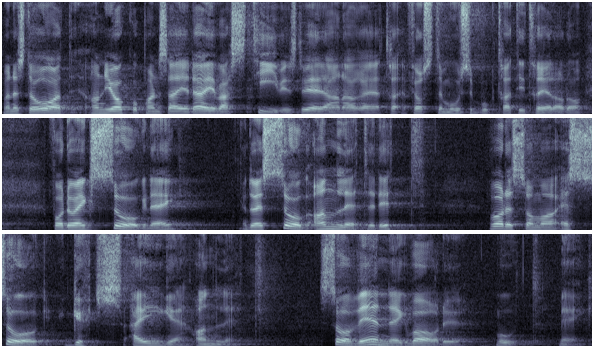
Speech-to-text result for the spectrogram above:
Men det står òg at han Jakob han sier det i vers 10, hvis du er i denne første Mosebok 33 der, da. For da jeg så deg, da jeg så andletet ditt, var det som om jeg så Guds eget andlet så vennlig var du mot meg.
